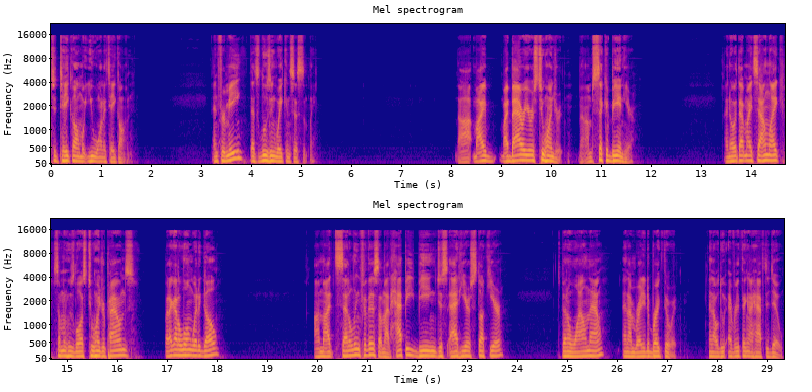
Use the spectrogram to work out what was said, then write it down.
to take on what you want to take on. And for me, that's losing weight consistently. Uh, my my barrier is 200. Now, I'm sick of being here. I know what that might sound like, someone who's lost 200 pounds, but I got a long way to go. I'm not settling for this. I'm not happy being just at here, stuck here. It's been a while now, and I'm ready to break through it. And I'll do everything I have to do.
